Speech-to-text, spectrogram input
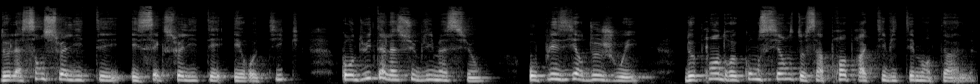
de la sensualité et sexualité érotique conduit à la sublimation, au plaisir de jouer, de prendre conscience de sa propre activité mentale.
